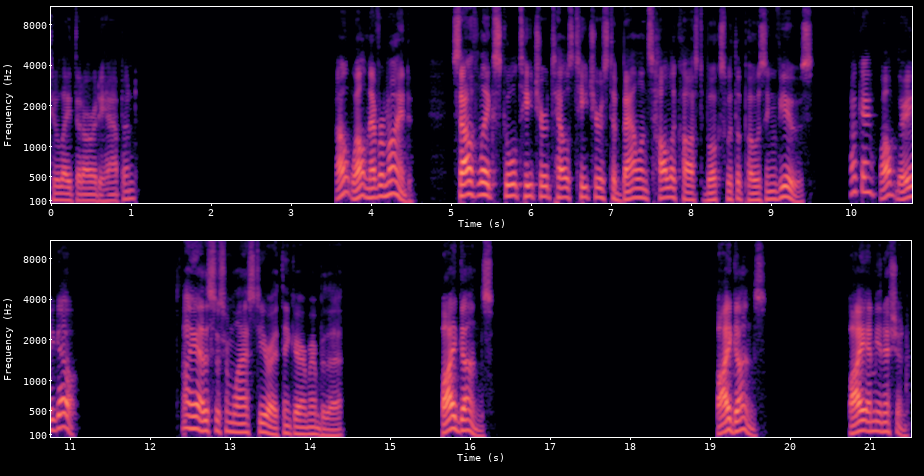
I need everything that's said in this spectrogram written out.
Too late, that already happened. Oh, well, never mind. Southlake school teacher tells teachers to balance Holocaust books with opposing views. Okay, well, there you go. Oh, yeah, this is from last year. I think I remember that. Buy guns. Buy guns. Buy ammunition.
